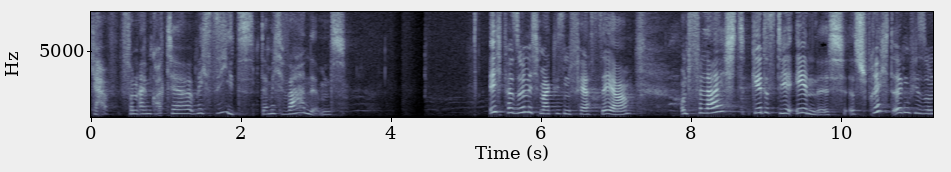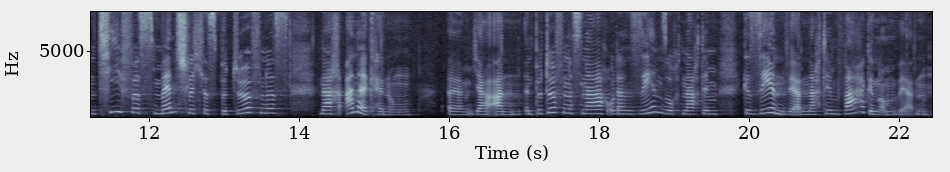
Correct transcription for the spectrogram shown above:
ja, von einem Gott, der mich sieht, der mich wahrnimmt. Ich persönlich mag diesen Vers sehr und vielleicht geht es dir ähnlich. Es spricht irgendwie so ein tiefes menschliches Bedürfnis nach Anerkennung ähm, ja an. Ein Bedürfnis nach oder Sehnsucht nach dem gesehen werden, nach dem wahrgenommen werden,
